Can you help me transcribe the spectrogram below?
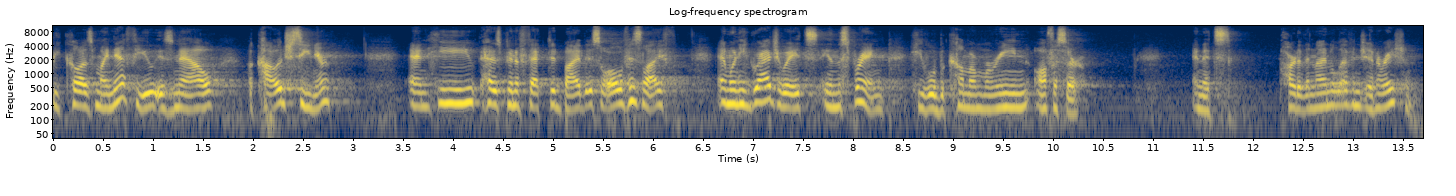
because my nephew is now a college senior, and he has been affected by this all of his life. And when he graduates in the spring, he will become a Marine officer. And it's part of the 9 11 generation.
